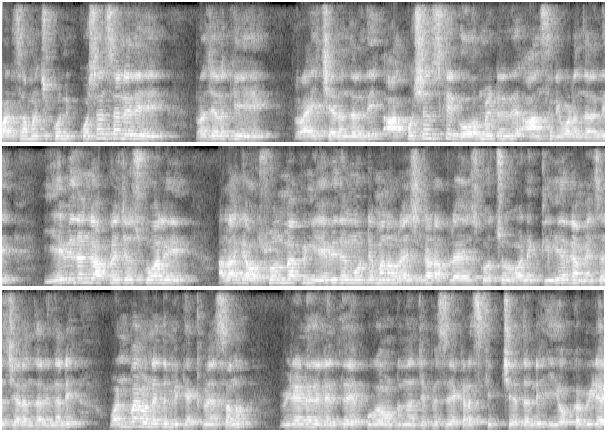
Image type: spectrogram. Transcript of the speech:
వాటికి సంబంధించి కొన్ని క్వశ్చన్స్ అనేది ప్రజలకి రైట్ చేయడం జరిగింది. ఆ క్వశ్చన్స్కి గవర్నమెంట్ అనేది ఆన్సర్ ఇవ్వడం జరిగింది. ఏ విధంగా అప్లై చేసుకోవాలి? అలాగే హౌస్ హోల్డ్ మ్యాపింగ్ ఏ విధంగా ఉంటే మనం రేషన్ కార్డు అప్లై చేసుకోవచ్చు అని క్లియర్గా మెన్షన్ చేయడం జరిగిందండి. వన్ బై వన్ అయితే మీకు ఎక్స్ప్లెయిన్ చేస్తాను. వీడియో అనేది లెంత్ ఎక్కువగా ఉంటుందని చెప్పేసి ఎక్కడ స్కిప్ చేయొద్దండి. ఈ ఒక్క వీడియో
